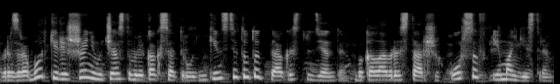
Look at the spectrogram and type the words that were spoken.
В разработке решений участвовали как сотрудники института, так и студенты. Бакалавры старших курсов и магистры.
